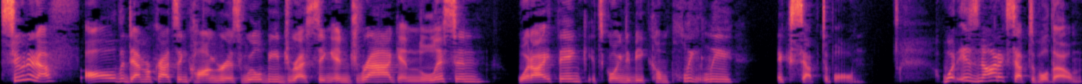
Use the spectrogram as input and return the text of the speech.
Soon enough, all the Democrats in Congress will be dressing in drag and listen. What I think, it's going to be completely acceptable. What is not acceptable, though,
